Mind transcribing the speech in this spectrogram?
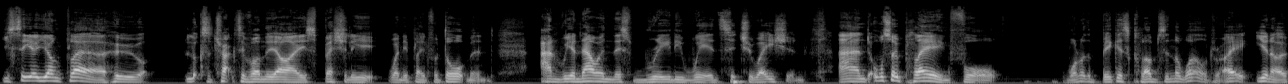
you see a young player who looks attractive on the eye, especially when he played for Dortmund. And we are now in this really weird situation. And also playing for one of the biggest clubs in the world, right? You know,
